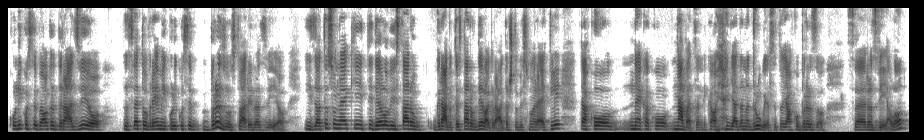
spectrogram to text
koliko se Beograd razvio za sve to vreme i koliko se brzo u stvari razvijao. I zato su neki ti delovi starog grada, to je starog dela grada, što bismo rekli, tako nekako nabacani kao jedan na drugu, jer se to jako brzo sve razvijalo.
